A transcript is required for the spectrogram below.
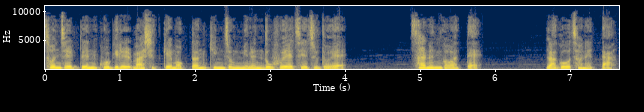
손질된 고기를 맛있게 먹던 김종민은 노후의 제주도에 사는 거 어때? 라고 전했다.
